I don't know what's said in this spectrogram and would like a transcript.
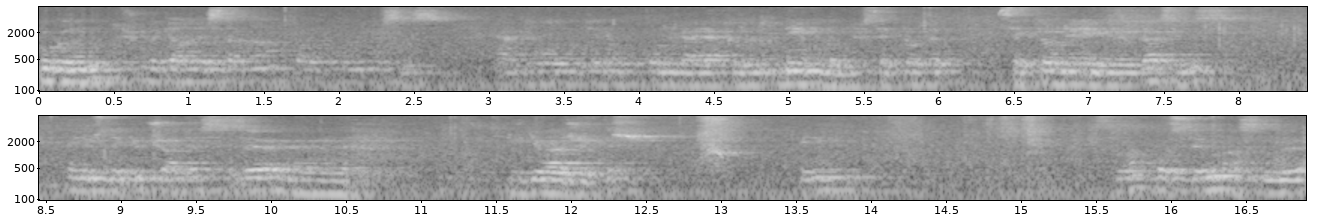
Google'ın şuradaki adreslerden faydalanabilirsiniz. Yani bu olmayan bu konuyla alakalı ne yapılabilir, sektörde, sektör nereye gidiyor derseniz en üstteki üç adres size e, bilgi verecektir. Benim Smart posterim aslında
